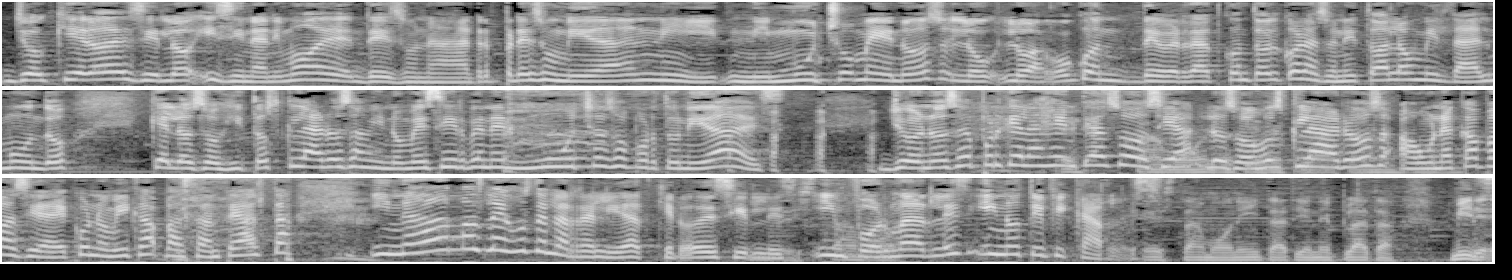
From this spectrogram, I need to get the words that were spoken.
Yo quiero decirlo y sin ánimo de, de sonar presumida ni, ni mucho menos, lo, lo hago con, de verdad con todo el corazón y toda la humildad del mundo, que los ojitos claros a mí no me sirven en muchas oportunidades. Yo no sé por qué la gente asocia los ojos claros a una capacidad económica bastante alta y nada más lejos de la realidad, quiero decirles, informarles y notificarles. Esta monita tiene plata. Mire,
